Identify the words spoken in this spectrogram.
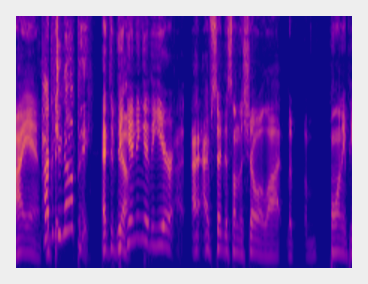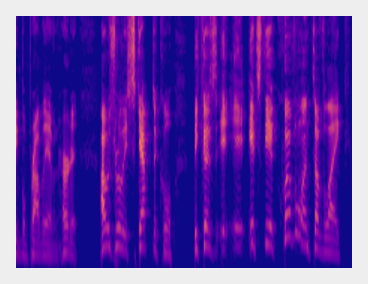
I am. How could the, you not be? At the beginning yeah. of the year, I, have said this on the show a lot, but plenty of people probably haven't heard it. I was really skeptical because it, it, it's the equivalent of like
